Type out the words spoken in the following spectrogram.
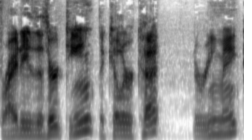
Friday the 13th, The Killer Cut, the remake.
